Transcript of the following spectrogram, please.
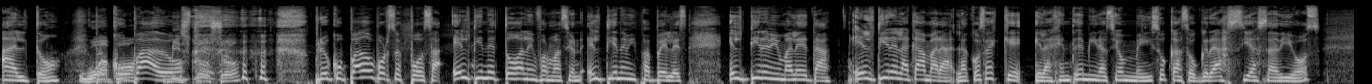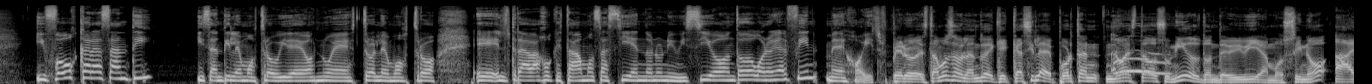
alto, Guapo, preocupado, vistoso. preocupado por su esposa. Él tiene toda la información, él tiene mis papeles, él tiene mi maleta, él tiene la cámara. La cosa es que el agente de migración me hizo caso, gracias a Dios, y fue a buscar a Santi y Santi le mostró videos nuestros, le mostró eh, el trabajo que estábamos haciendo en Univisión, todo bueno, y al fin me dejó ir. Pero estamos hablando de que casi la deportan no a Estados Unidos, donde vivíamos, sino a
